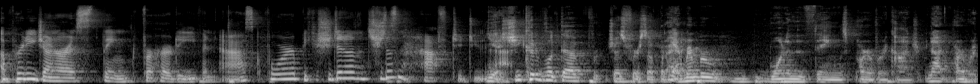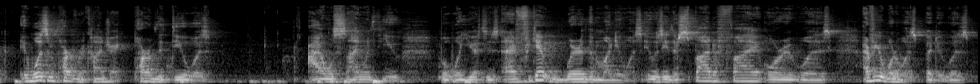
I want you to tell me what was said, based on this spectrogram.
a pretty generous thing for her to even ask for because she didn't she doesn't have to do that. Yeah, she could have looked up just for herself, but I remember one of the things part of her contract, not part of her, it wasn't part of her contract. Part of the deal was, I will sign with you, but what you have to do is, and I forget where the money was. It was either Spotify or it was, I forget what it was, but it was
